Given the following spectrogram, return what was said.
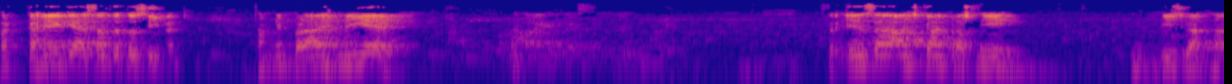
पर कहें क्या शब्द तो सीमित। हमने बढ़ाया नहीं है? तो ऐसा आज का प्रश्न ये बीस गाथा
